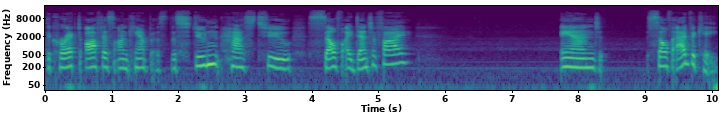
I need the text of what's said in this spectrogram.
the correct office on campus. The student has to self identify and self advocate.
